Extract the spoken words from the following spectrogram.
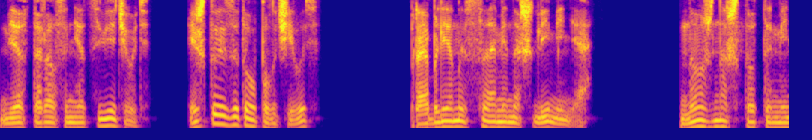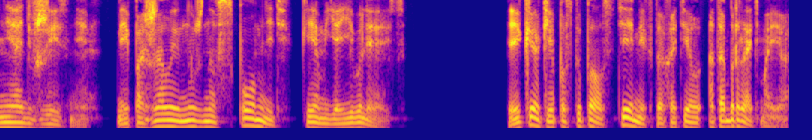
Я старался не отсвечивать. И что из этого получилось? Проблемы сами нашли меня. Нужно что-то менять в жизни. И, пожалуй, нужно вспомнить, кем я являюсь и как я поступал с теми, кто хотел отобрать моё.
